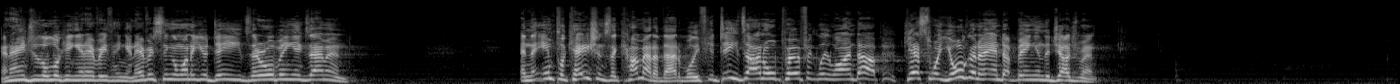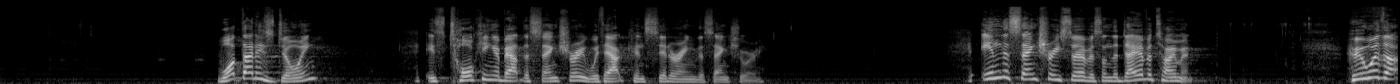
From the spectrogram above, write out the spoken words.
And angels are looking at everything, and every single one of your deeds, they're all being examined. And the implications that come out of that well, if your deeds aren't all perfectly lined up, guess what you're going to end up being in the judgment? What that is doing is talking about the sanctuary without considering the sanctuary. In the sanctuary service on the Day of Atonement, who were the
